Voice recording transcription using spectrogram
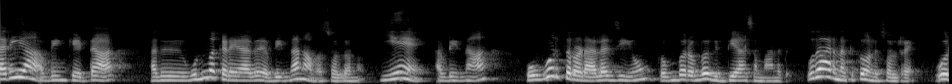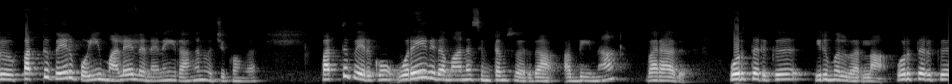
சரியா அப்படின்னு கேட்டால் அது உண்மை கிடையாது அப்படின்னு தான் நாம் சொல்லணும். ஏன் அப்படின்னா ஒவ்வொருத்தரோட அலர்ஜியும் ரொம்ப ரொம்ப வித்தியாசமானது. உதாரணத்துக்கு ஒன்று சொல்கிறேன் ஒரு பத்து பேர் போய் மலையில் நினைக்கிறாங்கன்னு வச்சுக்கோங்க. பத்து பேருக்கும் ஒரே விதமான சிம்டம்ஸ் வருதா அப்படின்னா வராது. ஒருத்தருக்கு இருமல் வரலாம் ஒருத்தருக்கு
